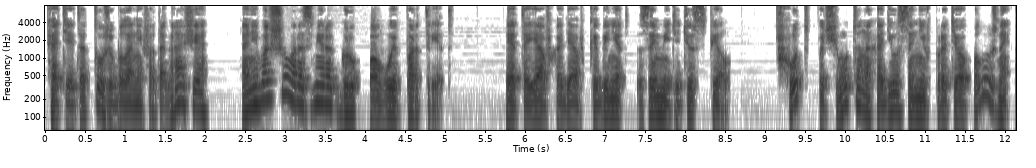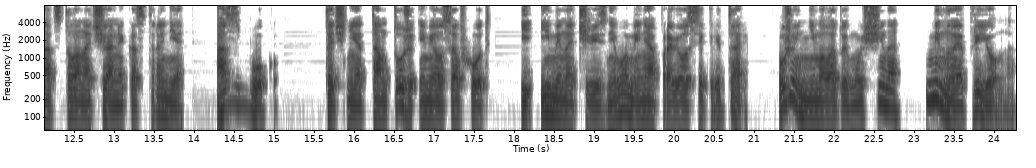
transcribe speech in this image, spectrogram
Хотя это тоже была не фотография, а небольшого размера групповой портрет. Это я, входя в кабинет, заметить успел. Вход почему-то находился не в противоположной от стола начальника стороне, а сбоку. Точнее, там тоже имелся вход, и именно через него меня провел секретарь, уже не молодой мужчина, минуя приемную.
